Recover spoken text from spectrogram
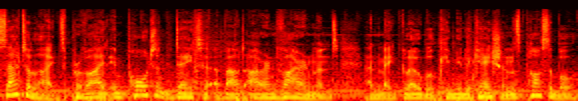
Satellites provide important data about our environment and make global communications possible.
